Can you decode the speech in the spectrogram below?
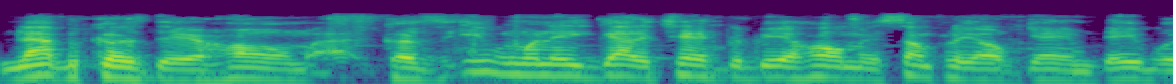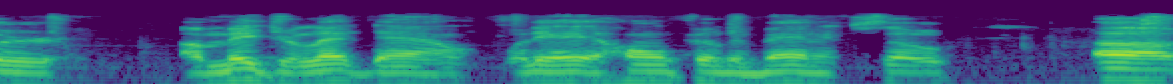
not because they're home, because even when they got a chance to be at home in some playoff game, they were a major letdown when they had home field advantage. So uh,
